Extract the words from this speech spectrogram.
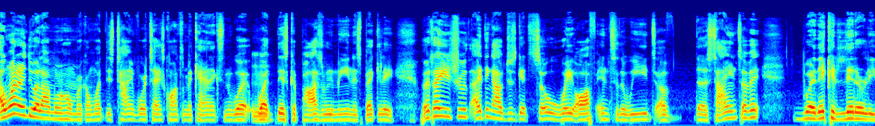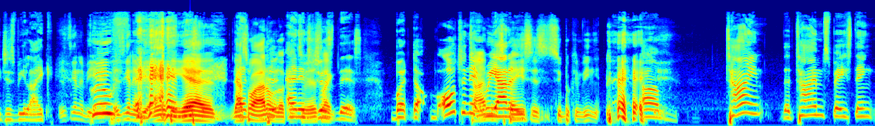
I wanted to do a lot more homework on what this time vortex, quantum mechanics, and what, Mhm. what this could possibly mean and speculate. But to tell you the truth, I think I'll just get so way off into the weeds of the science of it, where they could literally just be like, It's gonna be Poof. it's gonna be anything. Yeah, that's and why I don't look and into it's it. It's just like this. But the alternate time reality, and space is super convenient. um, time, the time space thing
